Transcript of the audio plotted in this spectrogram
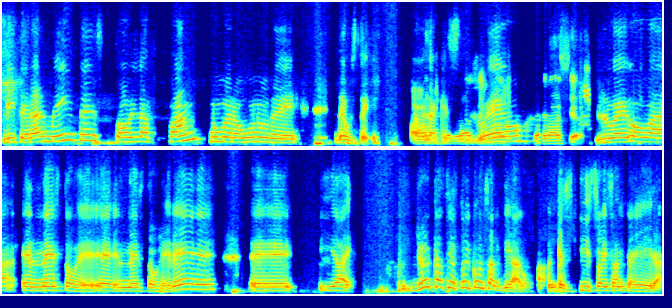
literalmente soy la fan número uno de, de usted. Ah, que sí. gracias, Luego, gracias. luego va Ernesto, eh, Ernesto Jerez, eh, y hay- yo casi estoy con Santiago, aunque sí soy santiaguera.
